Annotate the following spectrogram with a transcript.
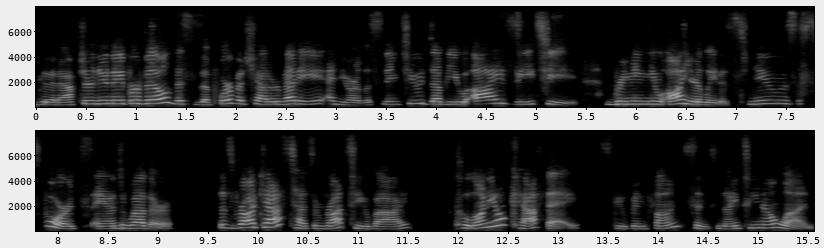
Good afternoon, Naperville. This is Apurva Chaturvedi, and you're listening to WIZT, bringing you all your latest news, sports, and weather. This broadcast has been brought to you by Colonial Cafe, scooping fun since 1901.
